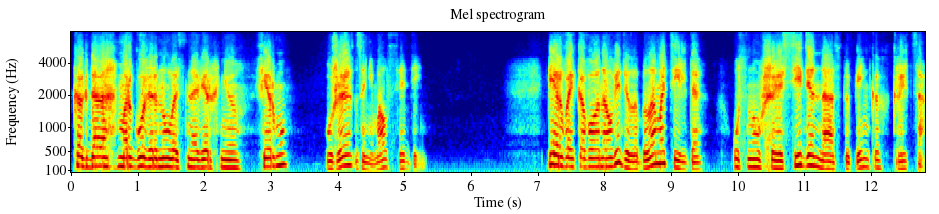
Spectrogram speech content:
Когда Марго вернулась на верхнюю ферму, уже занимался день. Первой, кого она увидела, была Матильда, уснувшая, сидя на ступеньках крыльца.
